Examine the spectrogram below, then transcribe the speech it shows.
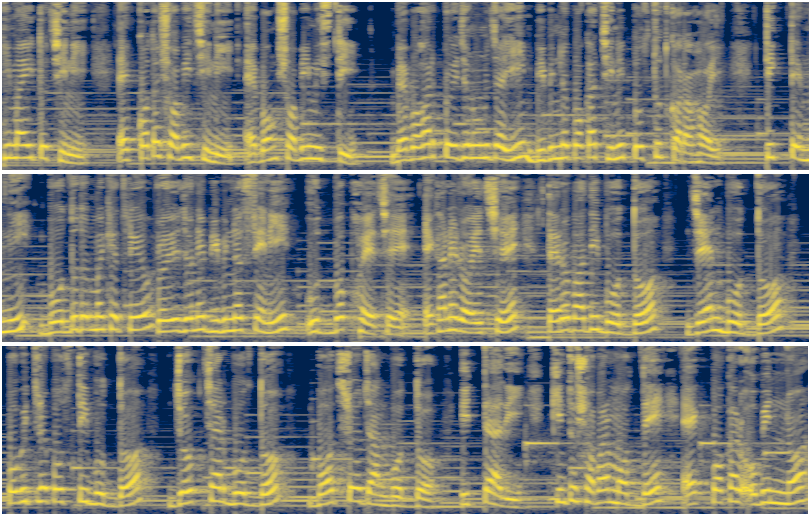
হিমায়িত চিনি, এক কথা সবই চিনি এবং সবই মিষ্টি। ব্যবহার প্রয়োজন অনুযায়ী বিভিন্ন প্রকার চিনি প্রস্তুত করা হয়। ঠিক তেমনি বৌদ্ধ ধর্মের ক্ষেত্রেও প্রয়োজনে বিভিন্ন শ্রেণি উদ্ভব হয়েছে। এখানে রয়েছে তেরোবাদী বৌদ্ধ, জৈন বৌদ্ধ পবিত্রপস্তি বুদ্ধ, যোগচার বৌদ্ধ বজ্রযান বৌদ্ধ ইত্যাদি। কিন্তু সবার মধ্যে এক প্রকার অভিন্ন,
